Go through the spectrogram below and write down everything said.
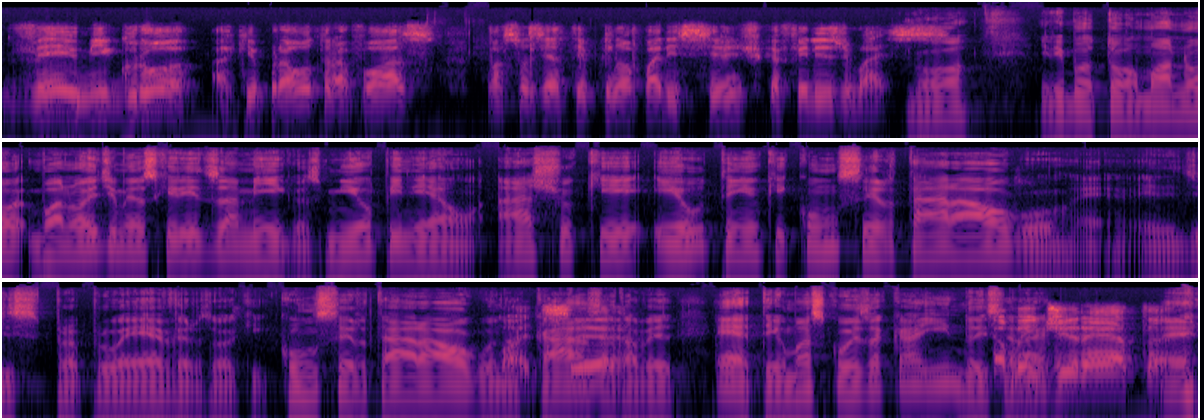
veio, migrou aqui para outra voz, mas fazia tempo que não aparecia, a gente fica feliz demais. Ó, ele botou: boa, no- boa noite, meus queridos amigos. Minha opinião, acho que eu tenho que consertar algo. É, ele disse para pro Everton aqui: consertar algo na Pode casa, ser. talvez. É, tem umas coisas caindo aí. É uma que- indireta. É,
